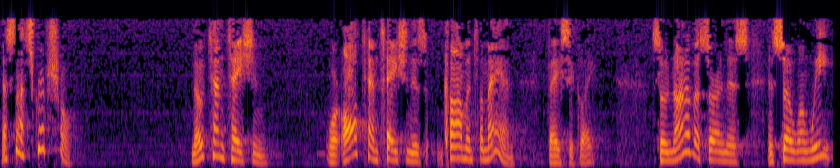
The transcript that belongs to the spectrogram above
That's not scriptural. No temptation, or all temptation, is common to man, basically. So none of us are in this. And so when we,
